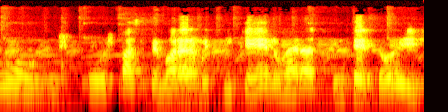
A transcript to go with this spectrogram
o, o espaço de memória era muito pequeno, era 32,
